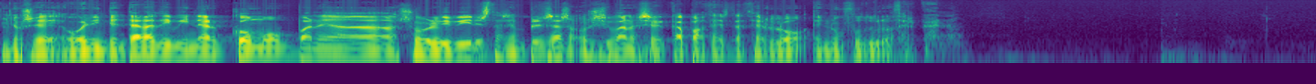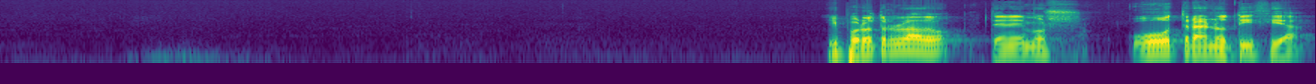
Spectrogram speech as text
no sé, o el intentar adivinar cómo van a sobrevivir estas empresas o si van a ser capaces de hacerlo en un futuro cercano. Y por otro lado, tenemos otra noticia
